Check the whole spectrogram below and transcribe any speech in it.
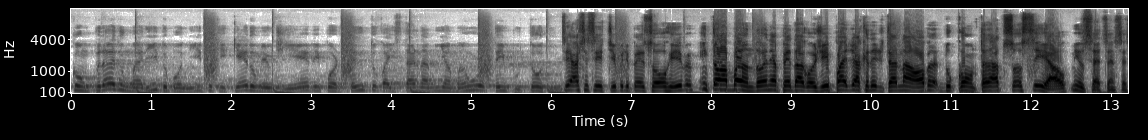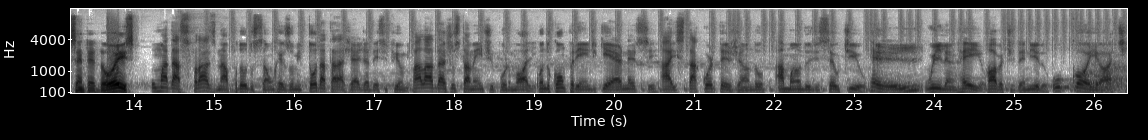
Comprar um marido bonito que quer o meu dinheiro e, portanto, vai estar na minha mão o tempo todo. Você acha esse tipo de pessoa horrível? Então abandone a pedagogia e pare de acreditar na obra do contrato social 1762. Uma das frases na produção resume toda a tragédia desse filme, falada justamente por Molly, quando compreende que Ernest a está cortejando amando de seu tio. Hey, William Hale, Robert De Niro, o coiote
